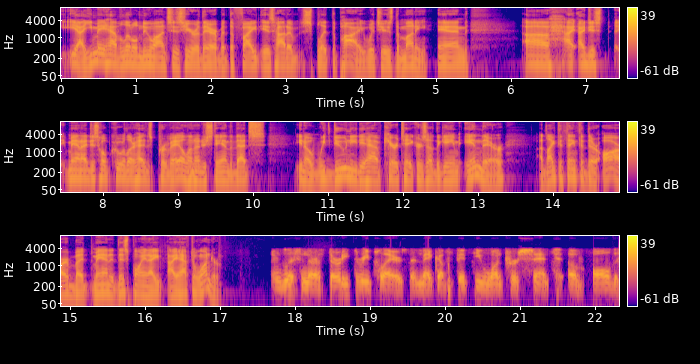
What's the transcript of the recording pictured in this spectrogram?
yeah, you may have little nuances here or there, but the fight is how to split the pie, which is the money. And uh, I, I just, man, I just hope cooler heads prevail and understand that that's, you know, we do need to have caretakers of the game in there. I'd like to think that there are, but man, at this point, I, I have to wonder. Listen, there are 33 players that make up 51% of all the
